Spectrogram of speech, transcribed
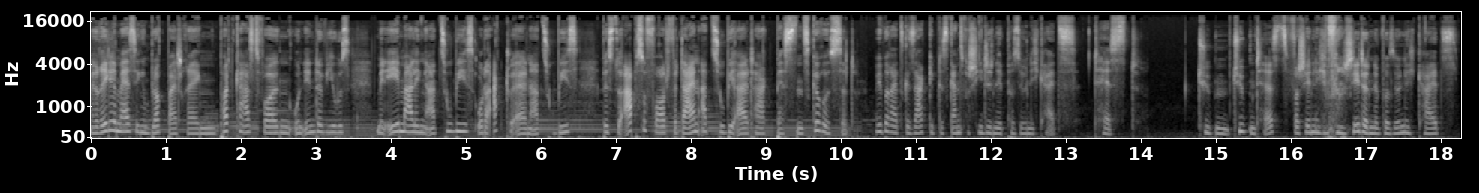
mit regelmäßigen Blogbeiträgen, Podcast-Folgen und Interviews mit ehemaligen Azubis oder aktuellen Azubis bist du ab sofort für deinen Azubi-Alltag bestens gerüstet. Wie bereits gesagt, gibt es ganz verschiedene Persönlichkeitstests. Typen, Typentests, verschiedene, verschiedene Persönlichkeits-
